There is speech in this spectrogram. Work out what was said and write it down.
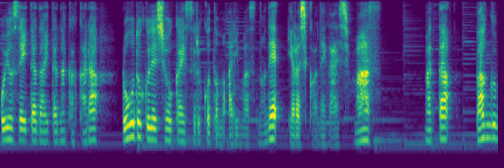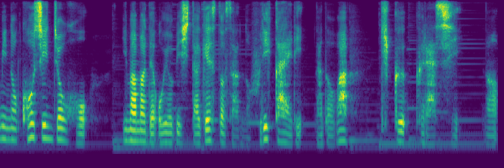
お寄せいただいた中から朗読で紹介することもありますのでよろしくお願いします。また番組の更新情報今までお呼びしたゲストさんの振り返りなどは聞く暮らしの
